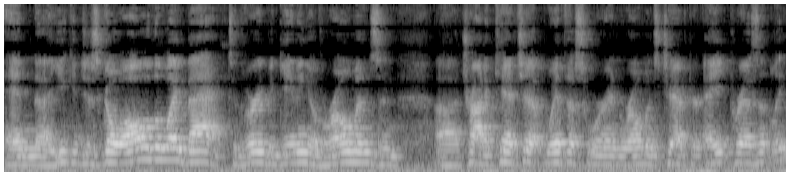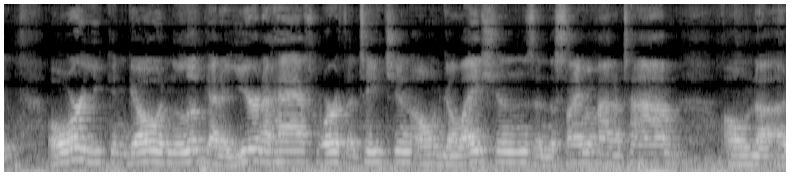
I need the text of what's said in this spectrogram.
And uh, you can just go all the way back to the very beginning of Romans and uh, try to catch up with us. We're in Romans chapter 8 presently. Or you can go and look at a year and a half's worth of teaching on Galatians and the same amount of time on uh,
